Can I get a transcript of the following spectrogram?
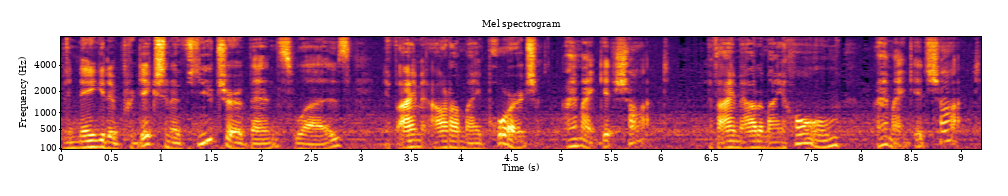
The negative prediction of future events was if I'm out on my porch, I might get shot. If I'm out of my home, I might get shot.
